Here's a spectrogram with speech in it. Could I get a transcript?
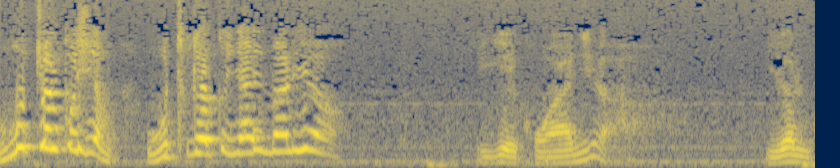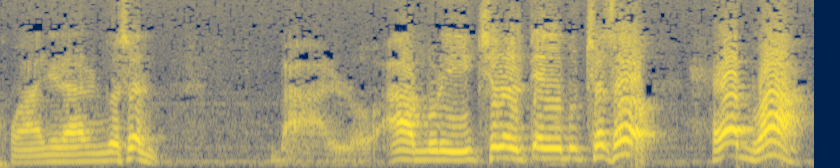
어쩔 것이냐, 어떻게 할 거냐, 이 말이야. 이게 공안이야. 이런 공안이라는 것은 말로 아무리 이천을 때려 붙여서 해봐.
